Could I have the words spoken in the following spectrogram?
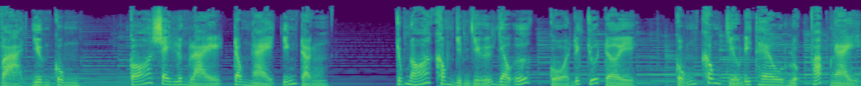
và dương cung, có xây lưng lại trong ngày chiến trận. Chúng nó không gìn giữ giao ước của Đức Chúa Trời, cũng không chịu đi theo luật pháp Ngài,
